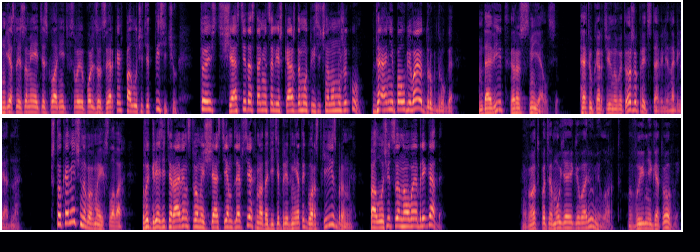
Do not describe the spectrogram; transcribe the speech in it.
Если сумеете склонить в свою пользу церковь, получите тысячу. То есть счастье достанется лишь каждому тысячному мужику. Да они поубивают друг друга». Давид рассмеялся. «Эту картину вы тоже представили наглядно?» Что комичного в моих словах? Вы грезите равенством и счастьем для всех, но дадите предметы горстки избранных. Получится новая бригада. Вот потому я и говорю, милорд, вы не готовы.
